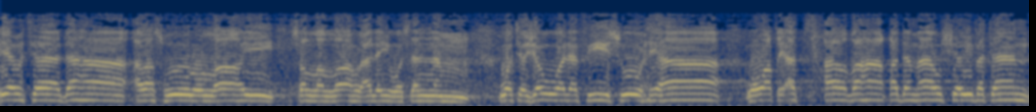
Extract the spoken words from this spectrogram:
ارتادها رسول الله صلى الله عليه وسلم. وتجول في سوحها ووطئت أرضها قدماه الشريفتان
